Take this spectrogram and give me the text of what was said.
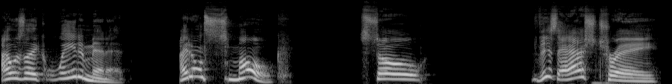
I was like, wait a minute, I don't smoke, so this ashtray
